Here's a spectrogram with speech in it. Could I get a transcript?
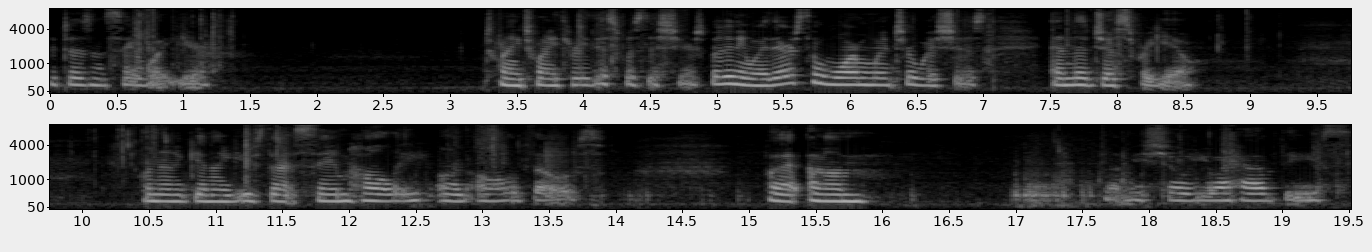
It doesn't say what year. 2023. This was this year's. But anyway, there's the Warm Winter Wishes and the Just For You. And then again, I use that same holly on all of those. But um, let me show you. I have these.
